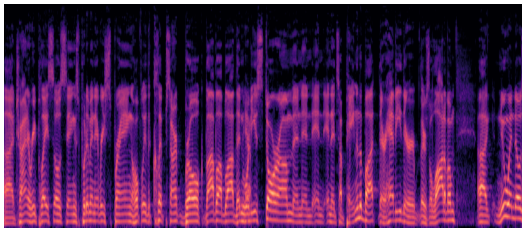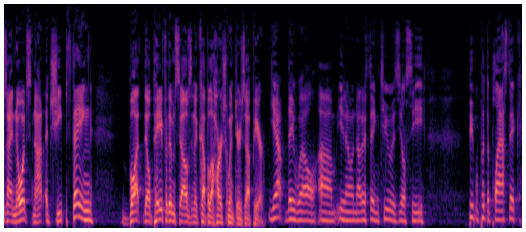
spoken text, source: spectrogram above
Uh, trying to replace those things, put them in every spring. Hopefully the clips aren't broke. Blah blah blah. Then where do you store them? And, and and and it's a pain in the butt. They're heavy. There there's a lot of them. Uh, new windows. I know it's not a cheap thing, but they'll pay for themselves in a couple of harsh winters up here. Yeah, they will. Um, you know, another thing too is you'll see people put the plastic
